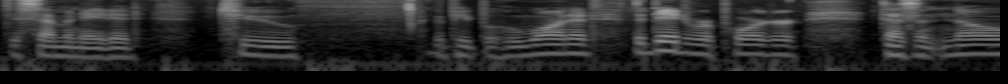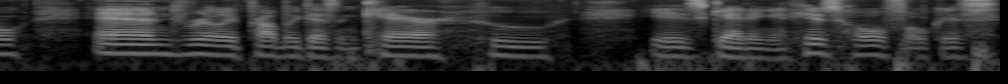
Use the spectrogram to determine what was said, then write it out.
disseminated to the people who want it. The data reporter doesn't know and really probably doesn't care who is getting it. His whole focus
